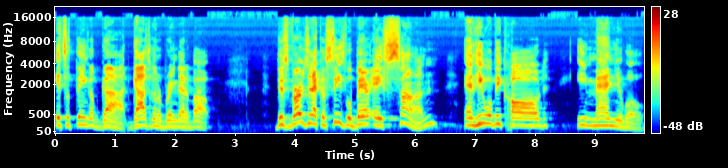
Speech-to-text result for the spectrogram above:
it's a thing of God. God's going to bring that about. This virgin that conceives will bear a son, and he will be called Emmanuel.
